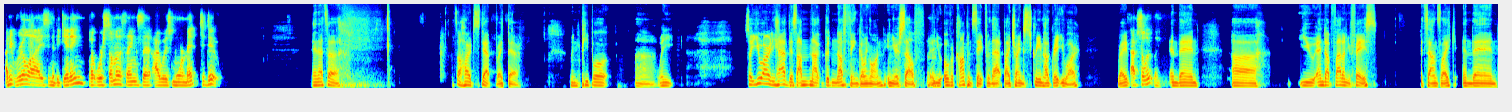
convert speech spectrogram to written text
I didn't realize in the beginning, but were some of the things that I was more meant to do. And that's a that's a hard step right there. When people uh when you so you already have this I'm not good enough thing going on in yourself mm-hmm. and you overcompensate for that by trying to scream how great you are. Right? Absolutely. And then uh you end up flat on your face it sounds like and then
